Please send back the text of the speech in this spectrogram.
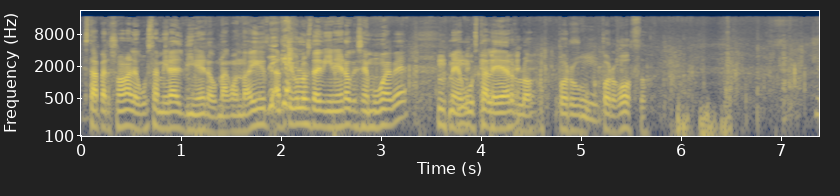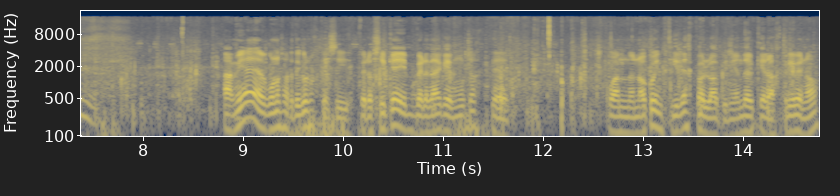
esta persona le gusta mirar el dinero. Cuando hay artículos de dinero que se mueve, me gusta leerlo por, por gozo. A mí hay algunos artículos que sí, pero sí que es verdad que hay muchos que cuando no coincides con la opinión del que lo escribe, ¿no?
